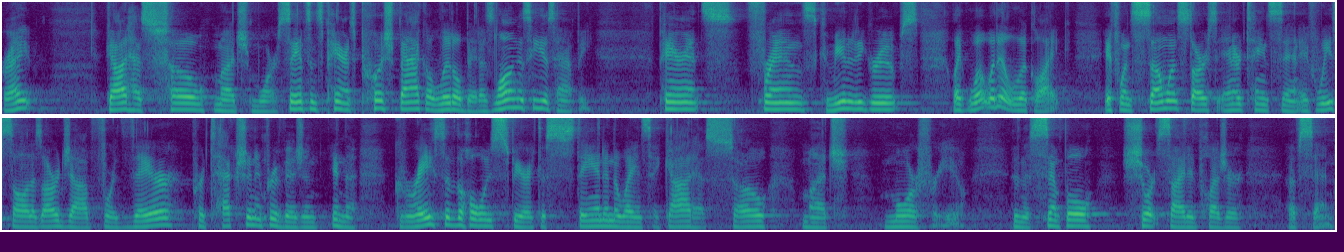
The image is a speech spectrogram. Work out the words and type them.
right? God has so much more. Samson's parents push back a little bit as long as he is happy. Parents, friends, community groups, like what would it look like if when someone starts to entertain sin, if we saw it as our job for their protection and provision in the grace of the Holy Spirit to stand in the way and say, God has so much more for you than the simple, short sighted pleasure of sin.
